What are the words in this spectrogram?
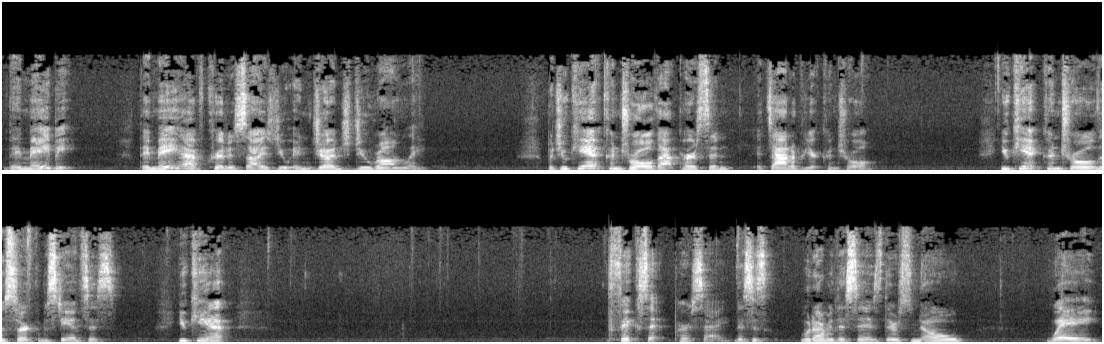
They may be. They may have criticized you and judged you wrongly. But you can't control that person, it's out of your control. You can't control the circumstances. You can't fix it per se. This is whatever this is, there's no way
